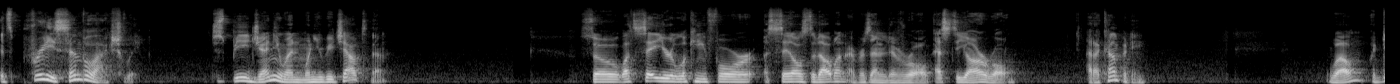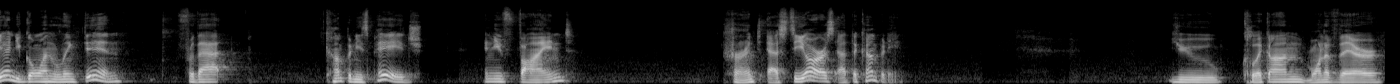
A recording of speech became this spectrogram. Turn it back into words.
It's pretty simple, actually. Just be genuine when you reach out to them. So, let's say you're looking for a sales development representative role, SDR role, at a company. Well, again, you go on LinkedIn for that company's page and you find current SDRs at the company you click on one of their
